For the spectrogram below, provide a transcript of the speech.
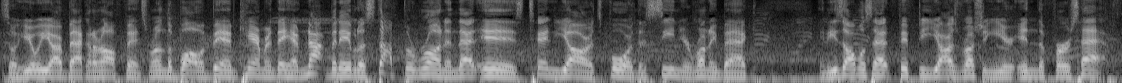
So here we are back on an offense, running the ball with Bam Cameron. They have not been able to stop the run, and that is 10 yards for the senior running back. And he's almost at 50 yards rushing here in the first half.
